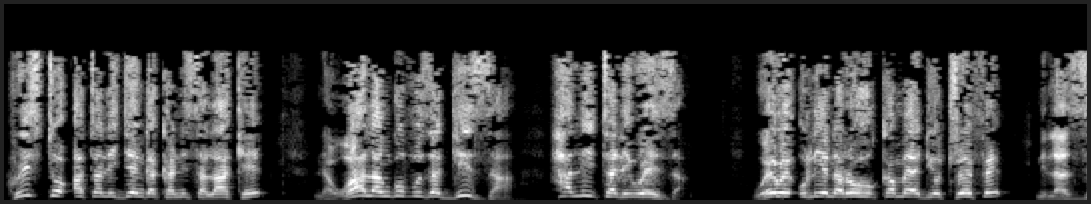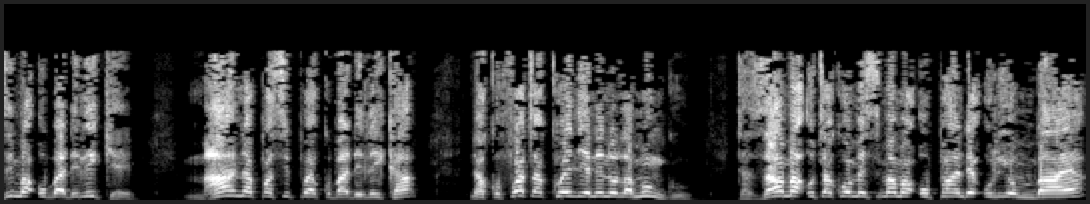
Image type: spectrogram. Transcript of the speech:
kristo atalijenga kanisa lake na wala nguvu za giza halitaliweza. Wewe uliye na roho kama ya diotrefe ni lazima ubadilike maana pasipo ya kubadilika na kufuata kweli ya neno la mungu tazama utakuwa umesimama upande ulio mbaya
